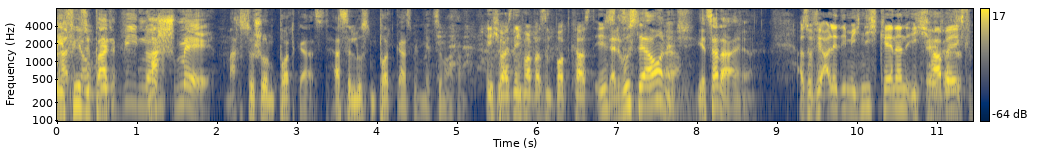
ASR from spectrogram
Er eh viel ja Wiener Mach, Schmäh. machst du schon einen Podcast? Hast du Lust, einen Podcast mit mir zu machen? Ich weiß nicht mal, was ein Podcast ist. Ja, das wusste er auch nicht. Jetzt hat er einen. Also für alle, die mich nicht kennen, ich Hey, habe das ist das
